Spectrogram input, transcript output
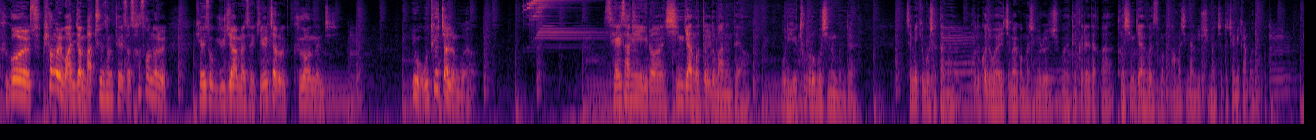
그걸 수평을 완전 맞춘 상태에서 사선을 계속 유지하면서 이렇게 일자로 그었는지 이거 어떻게 자른 거야? 세상에 이런 신기한 것들도 많은데요. 우리 유튜브로 보시는 분들 재밌게 보셨다면 구독과 좋아요 잊지 말고 한 번씩 눌러주시고요. 댓글에다가 더 신기한 거 있으면 한 번씩 남겨주시면 저도 재밌게 한번 해보도록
